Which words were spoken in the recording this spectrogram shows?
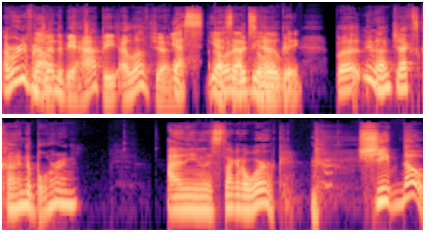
I'm rooting for No. Jen to be happy. I love Jen. Yes, I yes, want her to be happy. absolutely. But you know, Jack's kind of boring. I mean, it's not going to work. She no,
